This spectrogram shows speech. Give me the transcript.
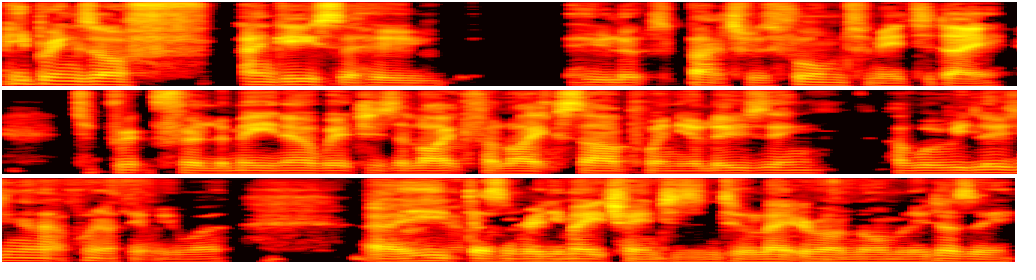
he brings off Anguissa, who who looked back to his form to me today, to for Lemina, which is a like for like sub when you're losing. Uh, were we losing at that point? I think we were. Uh, he yeah. doesn't really make changes until later on, normally, does he?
